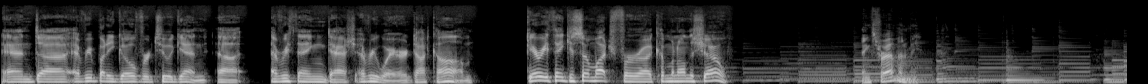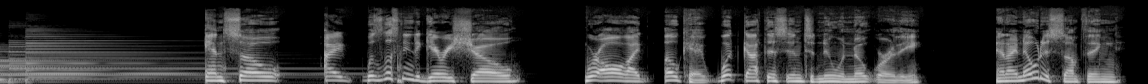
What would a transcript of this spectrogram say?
And uh, everybody go over to, again, uh, everything everywhere.com. Gary, thank you so much for uh, coming on the show. Thanks for having me. And so I was listening to Gary's show we're all like, okay, what got this into new and noteworthy? And I noticed something,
